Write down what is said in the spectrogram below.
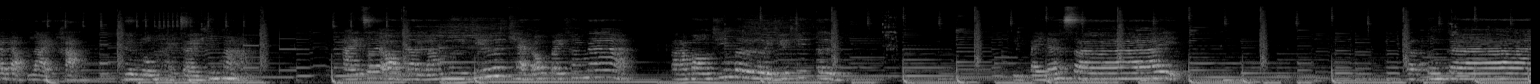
ระดับไหล่ค่ะ ดึงลมหายใจขึ้นมา หายใจออกดันหลังมือยืดแขนออกไปข้างหน้า ตามองที่มือยืดที่ตึงบิดไปด้านซ้ายกลับตรงกลาย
